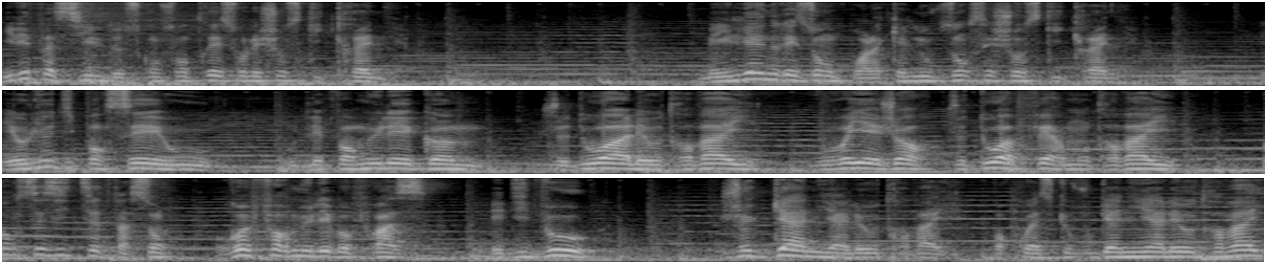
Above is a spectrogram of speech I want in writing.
il est facile de se concentrer sur les choses qui craignent. Mais il y a une raison pour laquelle nous faisons ces choses qui craignent. Et au lieu d'y penser ou, de les formuler comme je dois aller au travail, vous voyez genre je dois faire mon travail, pensez-y de cette façon. Reformulez vos phrases et dites-vous je gagne à aller au travail. Pourquoi est-ce que vous gagnez à aller au travail?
